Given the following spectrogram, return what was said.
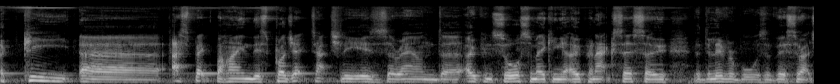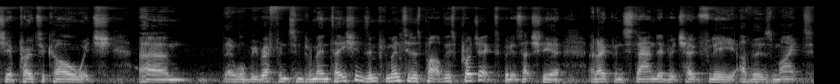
a key uh, aspect behind this project actually is around uh, open source and making it open access. So the deliverables of this are actually a protocol which um, there will be reference implementations implemented as part of this project, but it's actually a, an open standard which hopefully others might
